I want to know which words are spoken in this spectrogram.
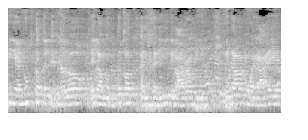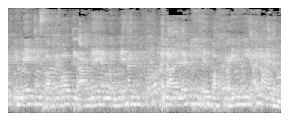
هي نقطة الانطلاق إلى منطقة الخليج العربي بدعم ورعاية من نادي صاحبات الأعمال والمهن العالمي البحريني العالمي.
